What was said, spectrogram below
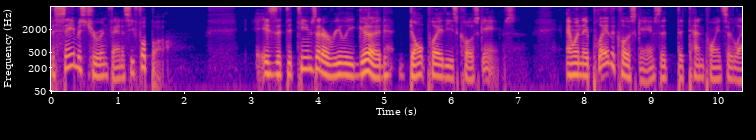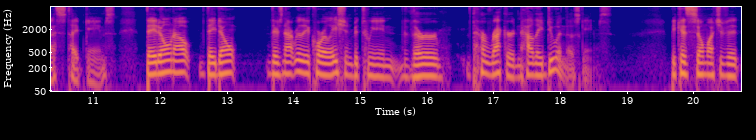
The same is true in fantasy football. Is that the teams that are really good don't play these close games. And when they play the close games, the, the 10 points or less type games, they don't out they don't there's not really a correlation between their their record and how they do in those games because so much of it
